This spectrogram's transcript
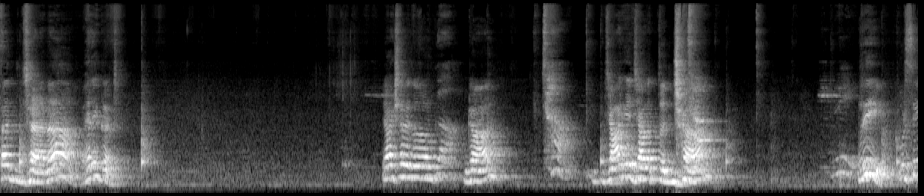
ಸಜ್ಜನ. ವೆರಿ ಗುಡ್ ಯಾವ ಅಕ್ಷರ ಇದು? ಗ. ಜಾಗೆ ಜಾವತ್ತು ಜ ರಿ. ಕುಡ್ಸಿ.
